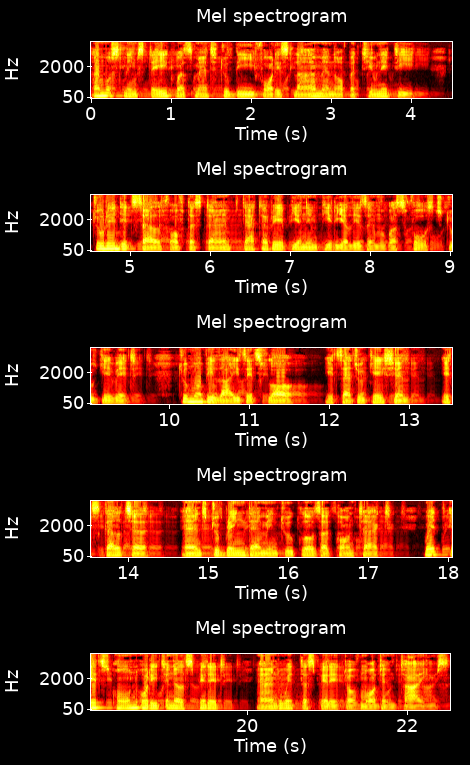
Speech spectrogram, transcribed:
a Muslim state was meant to be for Islam an opportunity to rid itself of the stamp that Arabian imperialism was forced to give it, to mobilize its law, its education, its culture, and to bring them into closer contact with its own original spirit and with the spirit of modern times.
